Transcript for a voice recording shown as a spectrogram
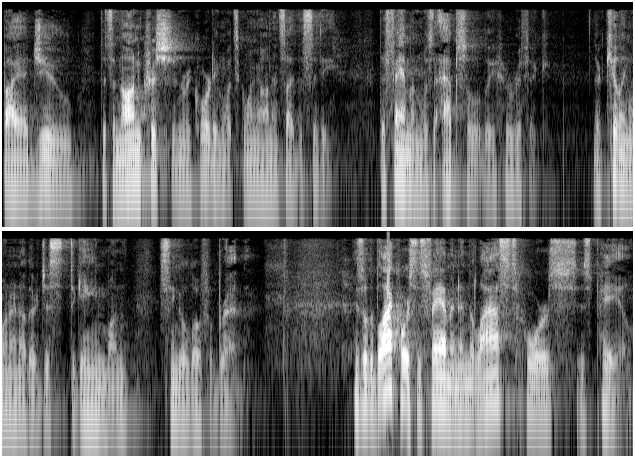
by a Jew that's a non Christian recording what's going on inside the city. The famine was absolutely horrific. They're killing one another just to gain one single loaf of bread. And so the black horse is famine, and the last horse is pale.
